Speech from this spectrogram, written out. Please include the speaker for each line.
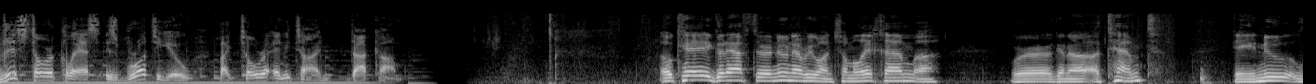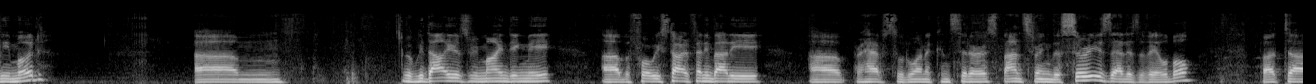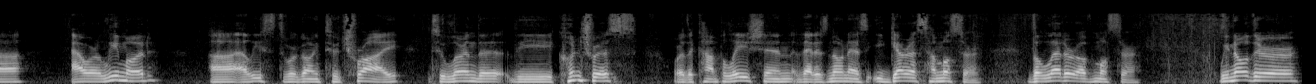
Speaker 1: This Torah class is brought to you by TorahAnytime.com.
Speaker 2: Okay, good afternoon, everyone. Shalom Aleichem. Uh, we're going to attempt a new limud. Um, Gedalia is reminding me uh, before we start, if anybody uh, perhaps would want to consider sponsoring the series that is available. But uh, our limud, uh, at least we're going to try to learn the, the kuntris or the compilation that is known as Igeres HaMusar, the letter of Musar. We know there,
